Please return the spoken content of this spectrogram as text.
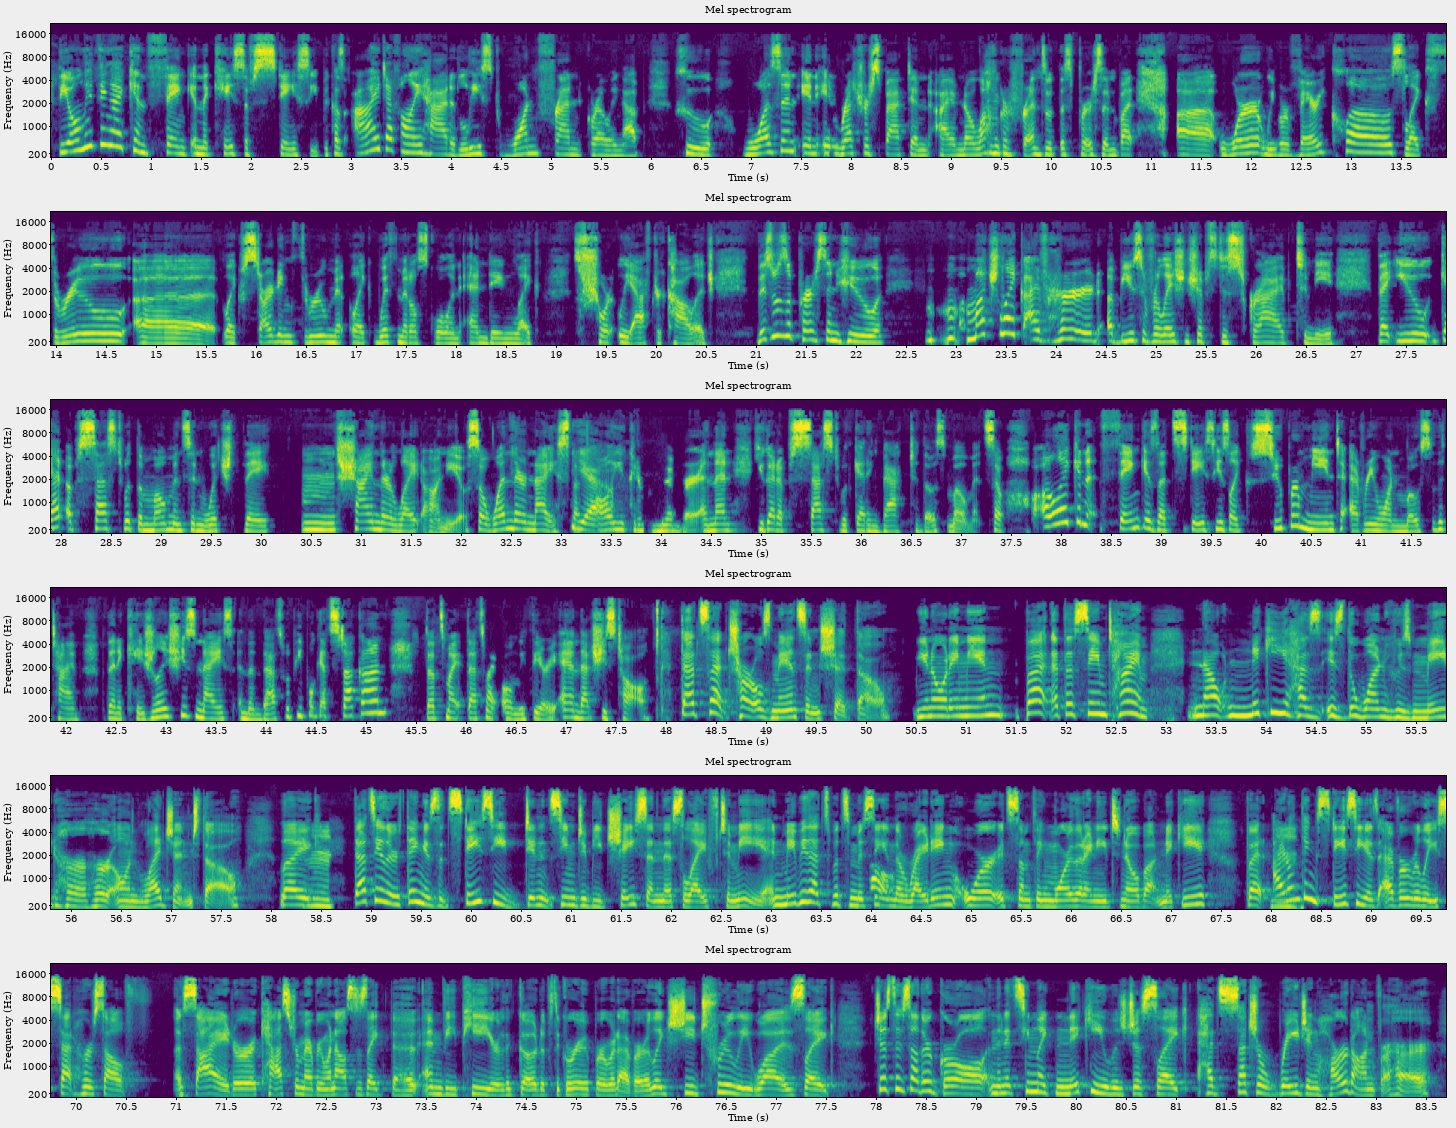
The only thing I can think in the case of Stacy, because I definitely had at least one friend growing up who wasn't in in retrospect, and I am no longer friends with this person, but uh, were we were very close, like through uh, like starting through like with middle school and ending like shortly after college. This was a person who m- much like I've heard abusive relationships described to me, that you get obsessed with the moments in which they mm, shine their light on you. So when they're nice, that's Yeah. all you can remember. And then you get obsessed with getting back to those moments. So all I can think is that Stacy's like super mean to everyone most of the time, but then occasionally she's nice. And then that's what people get stuck on. That's my, that's my only theory. And that she's tall. That's that Charles Manson shit though. You know what I mean? But at the same time, now Nikki has, is the one who's made her her own legend though. Like, mm. that's the other thing is that Stacy didn't seem to be chasing this life to me. And maybe that's what's missing in the writing or it's something more that I need to know about Nikki. But I don't mm. think Stacy has ever really set herself aside or a cast from everyone else as like the MVP or the goat of the group or whatever. Like she truly was like just this other girl. And then it seemed like Nikki was just like had such a raging hard on for her.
